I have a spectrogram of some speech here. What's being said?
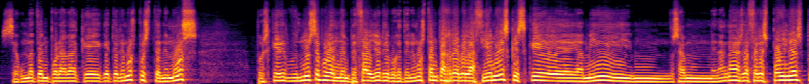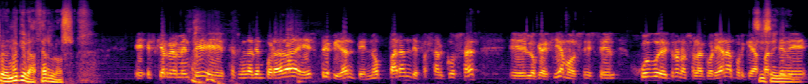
segunda temporada que, tenemos, pues tenemos, pues que no sé por dónde empezar, Jordi, porque tenemos tantas revelaciones que es que a mí, mm, o sea, me dan ganas de hacer spoilers, pero no quiero hacerlos. Eh, es que realmente esta segunda temporada es trepidante, no paran de pasar cosas. Eh, lo que decíamos es el juego de tronos a la coreana, porque aparte de,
